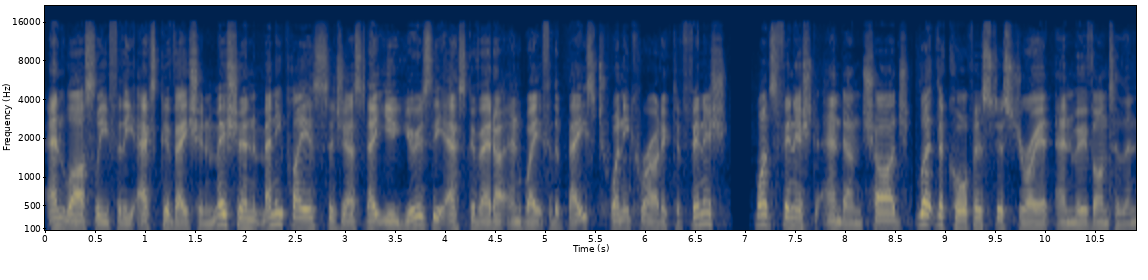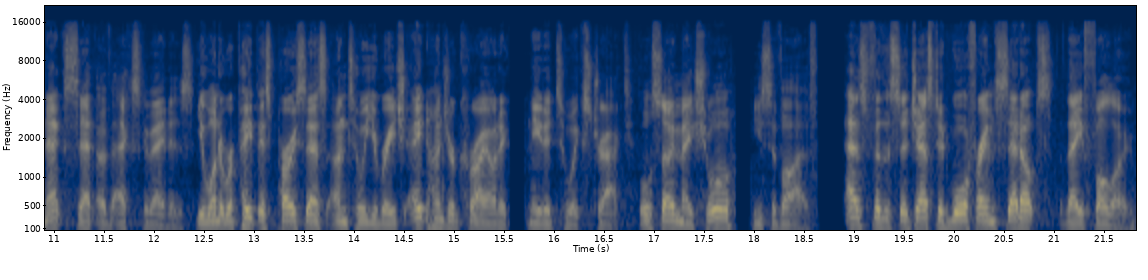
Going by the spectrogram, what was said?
And lastly, for the excavation mission, many players suggest that you use the excavator and wait for the base 20 cryotic to finish. Once finished and uncharged, let the corpus destroy it and move on to the next set of excavators. You want to repeat this process until you reach 800 cryotic needed to extract. Also make sure you survive. As for the suggested Warframe setups, they follow.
